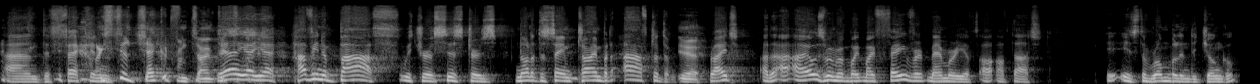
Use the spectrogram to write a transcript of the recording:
and the feckin' I still check it from time to yeah, time. yeah, yeah. Yeah. Having a bath with your sisters, not at the same time, but after them. Yeah. Right? And I, I always remember my, my favorite memory of, of that is the Rumble in the Jungle.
